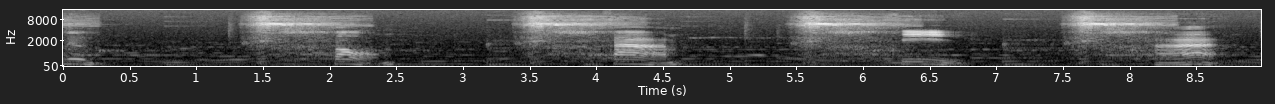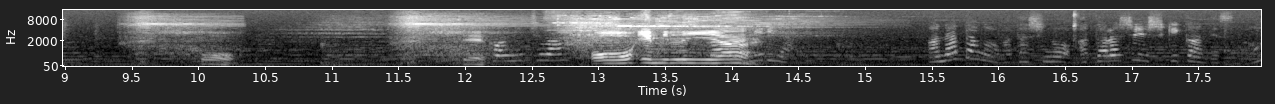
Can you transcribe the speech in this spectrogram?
หนึ่งสองสามสี่ ห้าหกเจ็ด こんにちは โอ้ เอมิเลีย ミリアあなたが私の新しい指揮官ですの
